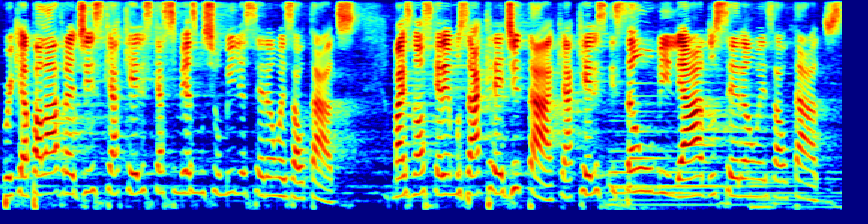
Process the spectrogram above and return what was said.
Porque a palavra diz que aqueles que a si mesmos se humilham serão exaltados. Mas nós queremos acreditar que aqueles que são humilhados serão exaltados.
